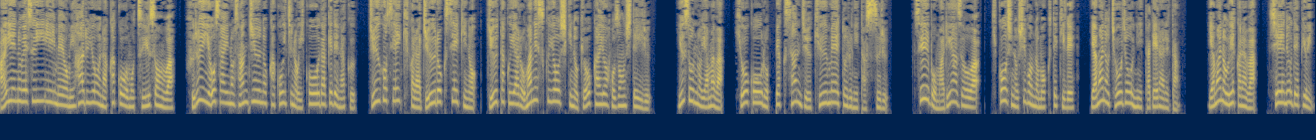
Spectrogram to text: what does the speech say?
INSEE 目を見張るような過去を持つユソンは、古い要塞の三重の過去一の遺構だけでなく、15世紀から16世紀の住宅やロマネスク様式の教会を保存している。ユソンの山は標高639メートルに達する。聖母マリア像は飛行士の死後の目的で山の頂上に建てられた。山の上からはシェーヌ・デピュイ、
